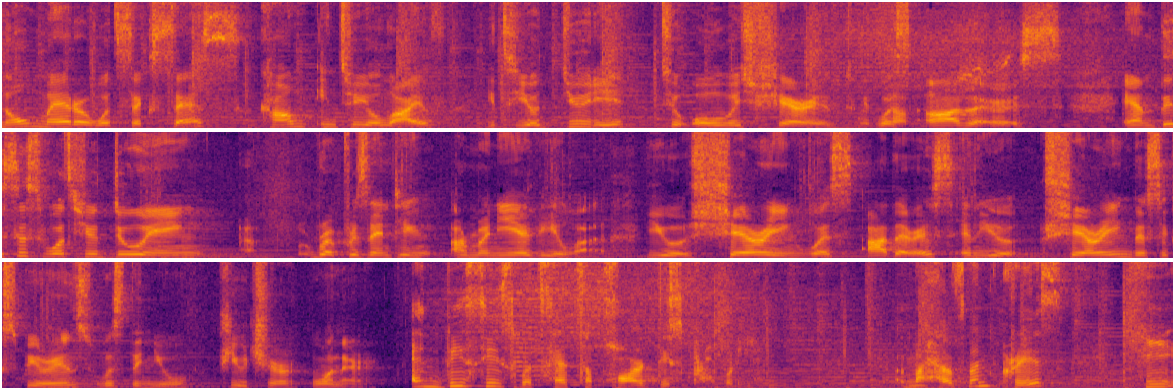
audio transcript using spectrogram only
No matter what success come into your life, it's your duty to always share it with, with others. And this is what you're doing uh, representing Armonia Villa. You're sharing with others and you're sharing this experience with the new future owner. And this is what sets apart this property. My husband, Chris, he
